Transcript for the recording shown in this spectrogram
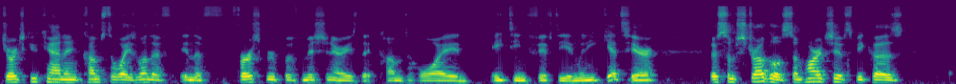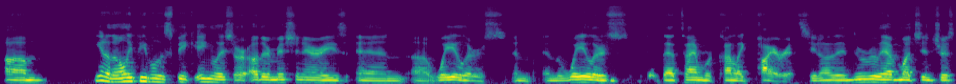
George Q. Cannon comes to Hawaii. He's one of the in the first group of missionaries that come to Hawaii in 1850. And when he gets here, there's some struggles, some hardships because um, you know, the only people who speak English are other missionaries and uh, whalers, and and the whalers at that time were kind of like pirates. You know, they didn't really have much interest.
